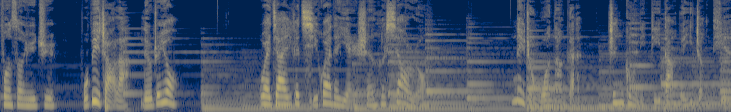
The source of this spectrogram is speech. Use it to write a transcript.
奉送一句。不必找了，留着用。外加一个奇怪的眼神和笑容，那种窝囊感真够你抵挡个一整天。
